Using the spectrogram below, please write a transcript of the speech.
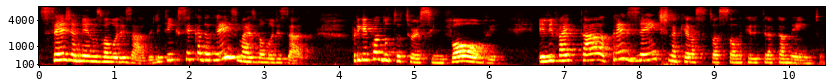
seja menos valorizado. Ele tem que ser cada vez mais valorizado. Porque quando o tutor se envolve, ele vai estar tá presente naquela situação, naquele tratamento.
